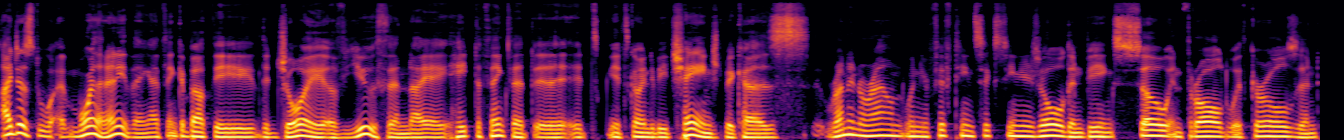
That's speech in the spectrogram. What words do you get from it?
I just more than anything, I think about the the joy of youth, and I hate to think that uh, it's it's going to be changed because running around when you're 15, 16 years old and being so enthralled with girls and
